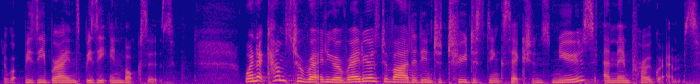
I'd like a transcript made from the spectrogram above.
They've got busy brains, busy inboxes. When it comes to radio, radio is divided into two distinct sections news and then programs.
